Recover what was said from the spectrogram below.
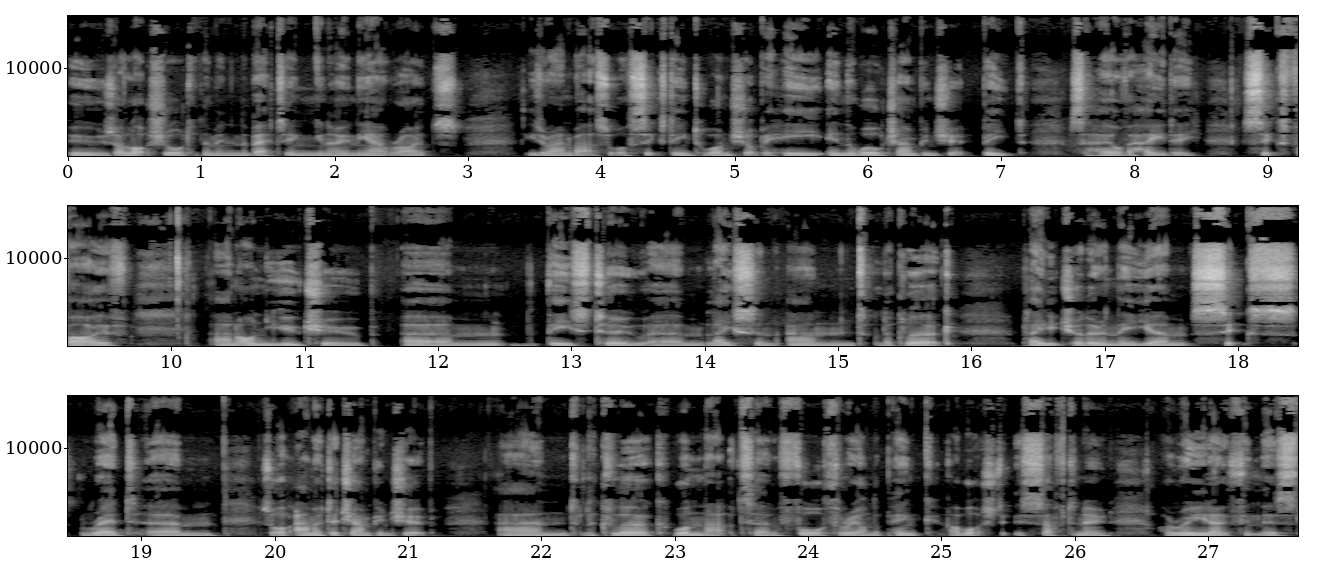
who's a lot shorter than in the betting. You know, in the outrights, he's around about sort of sixteen to one shot. But he in the World Championship beat Soheil Vahedi six five, and on YouTube, um, these two, um, Leyssen and Leclercq played each other in the um, six red um, sort of amateur championship. And Leclercq won that 4-3 um, on the pink. I watched it this afternoon. I really don't think there's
